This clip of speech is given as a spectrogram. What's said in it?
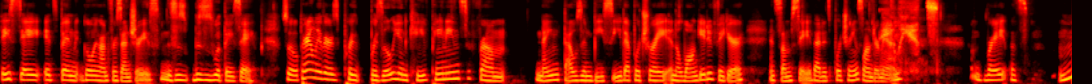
they say it's been going on for centuries. This is this is what they say. So apparently there's Bra- Brazilian cave paintings from 9000 BC that portray an elongated figure and some say that it's portraying Slenderman, Aliens. right? That's mm?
